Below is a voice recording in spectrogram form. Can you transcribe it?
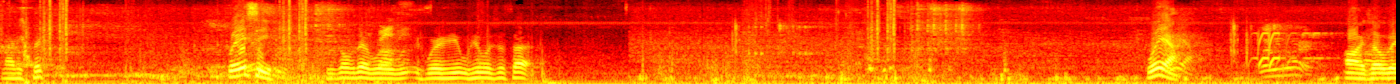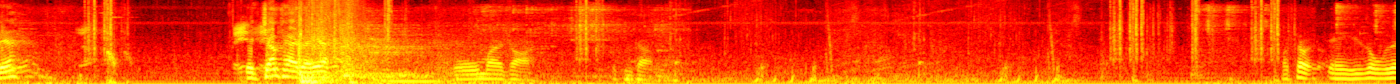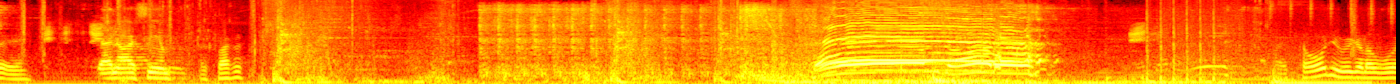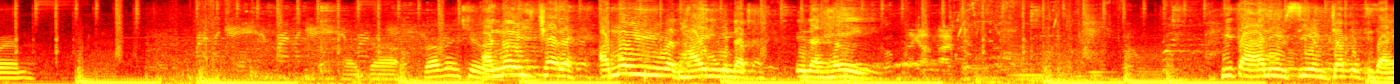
96. Where is he? He's over there where, where he, he was just at. Where? Where we were. Oh, he's over there. Stay, The jump pad right here. Oh my god. Fucking got me. Watch out, hey, he's over there, eh? Yeah, now I see him. Let's practice. Oh, I told you we are gonna win. I got seven kills. I know he tried to. I know he was hiding in the in the hay. I got five kills. He thought I didn't even see him jump into the hay.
